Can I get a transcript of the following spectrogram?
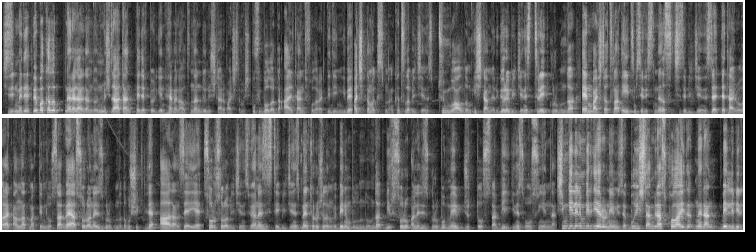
çizilmedi ve bakalım nerelerden dönmüş. Zaten hedef bölgenin hemen altından dönüşler başlamış. Bu Fibo'ları da alternatif olarak dediğim gibi açıklama kısmından katılabileceğiniz, tüm bu aldığım işlemleri görebileceğiniz trade grubunda en başta atılan eğitim serisinde nasıl çizebileceğinizi de detaylı olarak anlatmaktayım dostlar. Veya soru analiz grubunda da bu şekilde A'dan Z'ye soru sorabileceğiniz ve analiz isteyebileceğiniz mentor hocalarım ve benim bulunduğumda bir soru analiz grubu mevcut dostlar. Bilginiz olsun yeniden. Şimdi gelelim bir diğer örneğimize. Bu işlem biraz kolaydı. Neden? Belli bir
